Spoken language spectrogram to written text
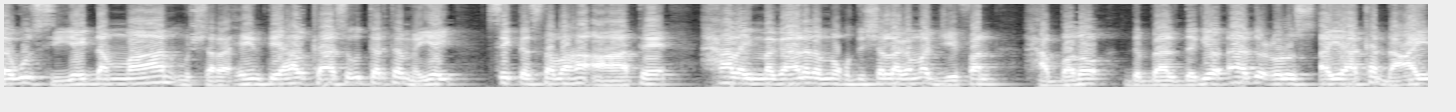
lagu siiyey dhammaan musharaxiintii halkaasi u tartamayey si kastaba ha ahaatee xalay magaalada muqdisho lagama jiifan xabado dabaaldegyo aad u culus ayaa ka dhacay.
